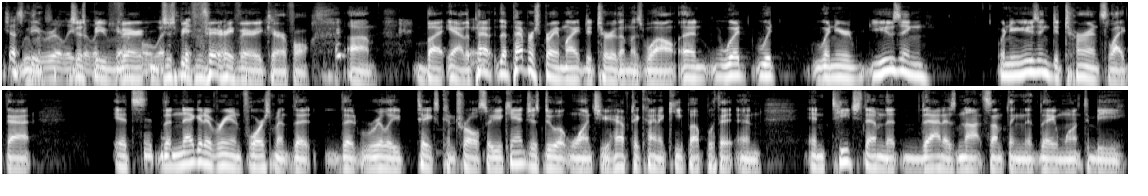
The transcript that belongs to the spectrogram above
Just be really, just really be very, just be very, very careful. Um, but yeah, the pe- the pepper spray might deter them as well. And what, what, when you're using when you're using deterrents like that, it's the negative reinforcement that that really takes control. So you can't just do it once. You have to kind of keep up with it and and teach them that that is not something that they want to be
